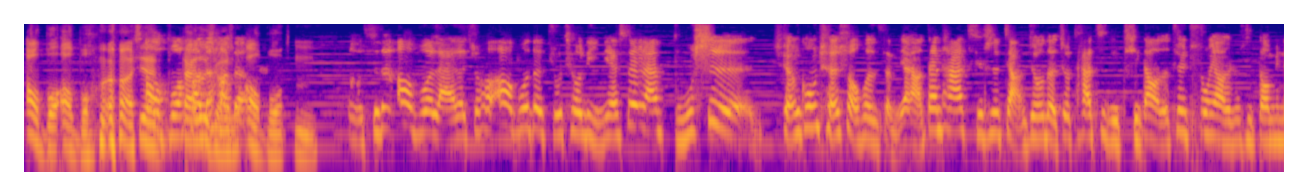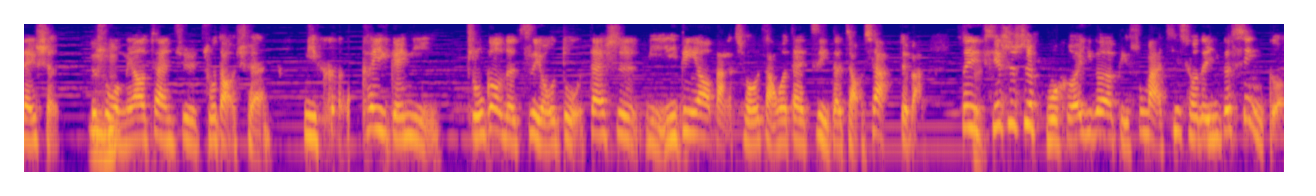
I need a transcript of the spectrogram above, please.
奥波？奥波，奥波，好的好的，奥波，嗯。保持的奥波来了之后，奥波的足球理念虽然不是全攻全守或者怎么样，但他其实讲究的就他自己提到的最重要的就是 domination，就是我们要占据主导权。你可可以给你。足够的自由度，但是你一定要把球掌握在自己的脚下，对吧？所以其实是符合一个比苏马踢球的一个性格。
